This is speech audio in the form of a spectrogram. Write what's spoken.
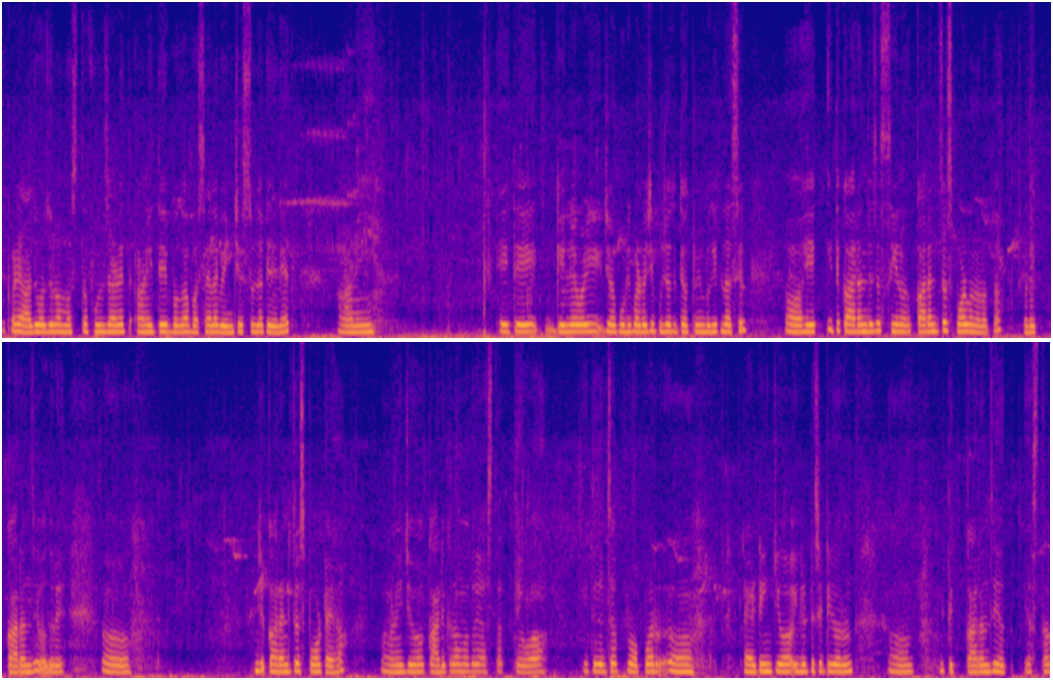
इकडे आजूबाजूला मस्त फुलझाड आहेत आणि ते बघा बसायला बेंचेससुद्धा केलेले आहेत. आणि हे ते गेल्यावेळी जेव्हा गुढीपाडव्याची पूजा होती तेव्हा तुम्ही बघितलं असेल. हे इथे कारंजेचं सीन कारंजेचा स्पॉट बनवला होता. इकडे कारंजे वगैरे म्हणजे कारंजेचा स्पॉट आहे हा. आणि जेव्हा कार्यक्रम वगैरे असतात तेव्हा इथे त्यांचं प्रॉपर लायटिंग किंवा इलेक्ट्रिसिटी करून इथे कारंजे असतात.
